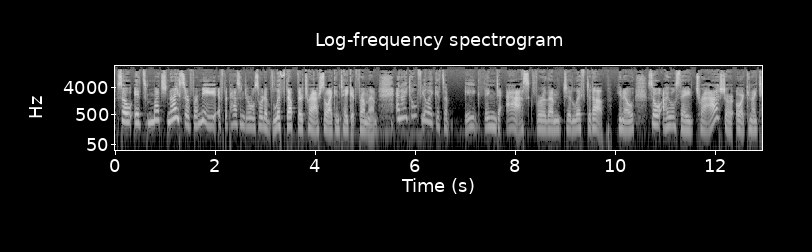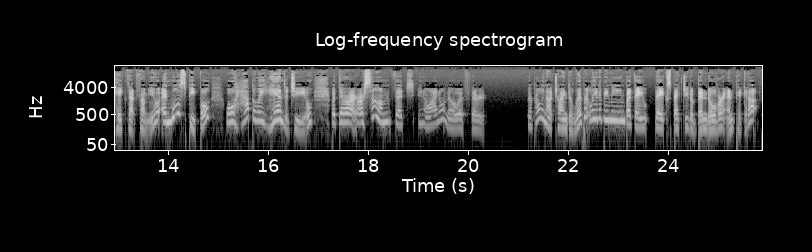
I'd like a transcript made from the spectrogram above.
So it's much nicer for me if the passenger will sort of lift up their trash so I can take it from them. And I don't feel like it's a big thing to ask for them to lift it up, you know. So I will say trash or or can I take that from you? And most people will happily hand it to you, but there are, are some that, you know, I don't know if they're they're probably not trying deliberately to be mean, but they they expect you to bend over and pick it up.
